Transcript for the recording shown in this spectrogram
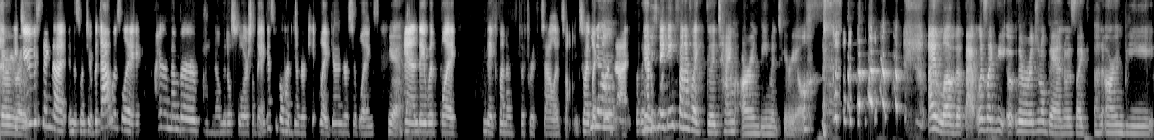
very I right. do sing that in this one too, but that was like I remember I don't know middle school or something. I guess people had younger kid like younger siblings, Yeah. and they would like make fun of the fruit salad song. So I'd like heard that, but I They're just making fun of like good time R and B material. I love that that was like the uh, the original band was like an R and B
